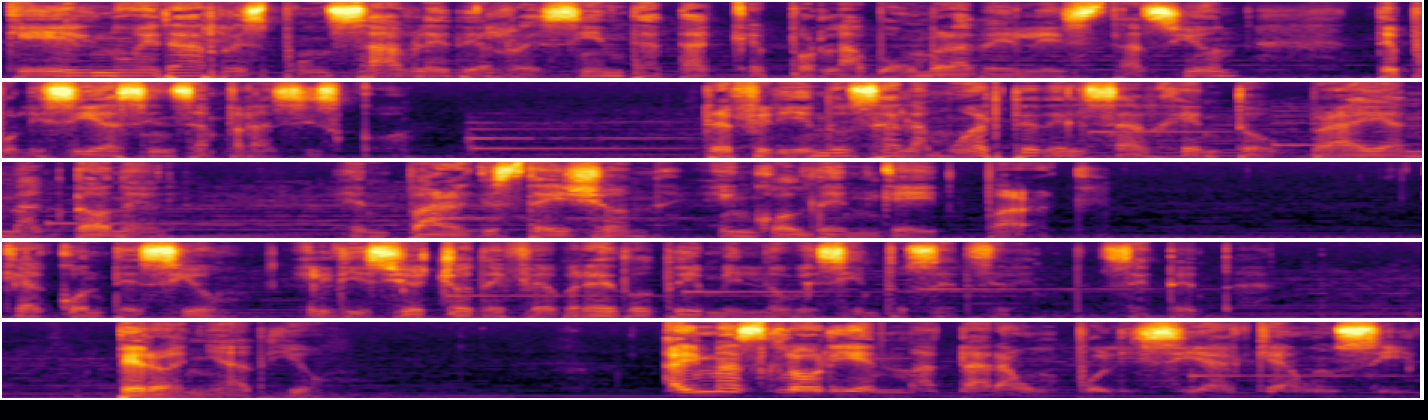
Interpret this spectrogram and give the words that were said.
que él no era responsable del reciente ataque por la bomba de la estación de policías en San Francisco, refiriéndose a la muerte del sargento Brian McDonnell en Park Station en Golden Gate Park, que aconteció el 18 de febrero de 1970. Pero añadió, hay más gloria en matar a un policía que a un Sith,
